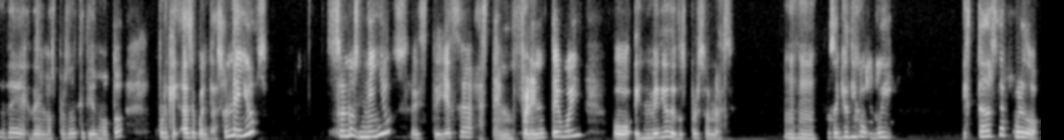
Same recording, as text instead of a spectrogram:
de, de las personas que tienen moto, porque, haz de cuenta, son ellos son los niños, este, ya sea hasta enfrente, güey, o en medio de dos personas. Uh -huh. O sea, yo digo, güey, ¿estás de acuerdo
